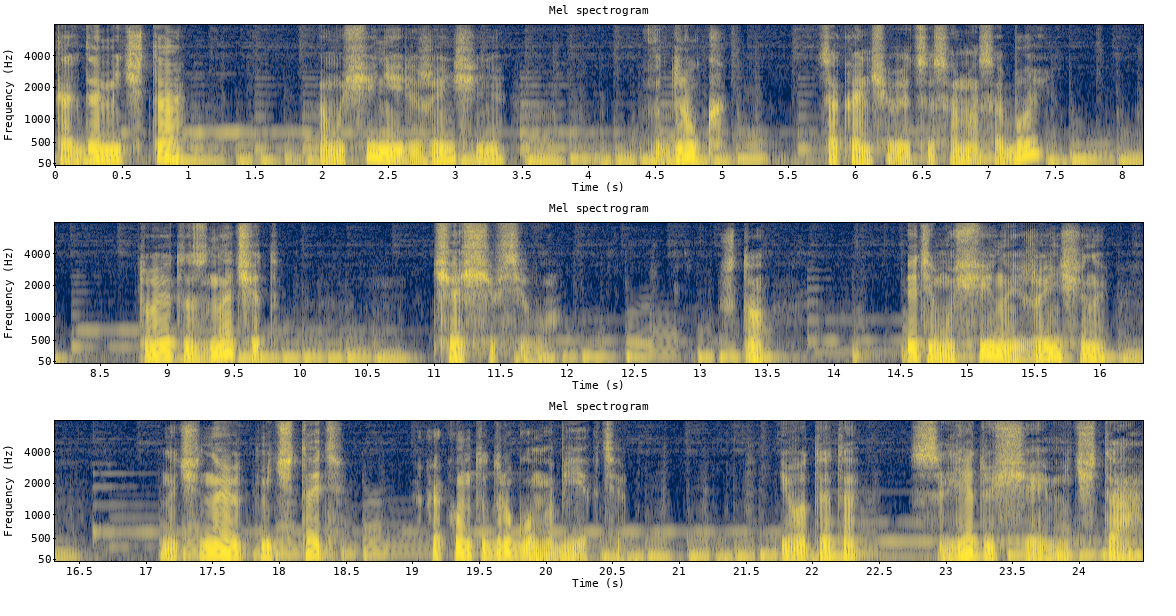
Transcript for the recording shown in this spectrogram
Когда мечта о мужчине или женщине вдруг заканчивается сама собой, то это значит чаще всего, что эти мужчины и женщины начинают мечтать о каком-то другом объекте. И вот эта следующая мечта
